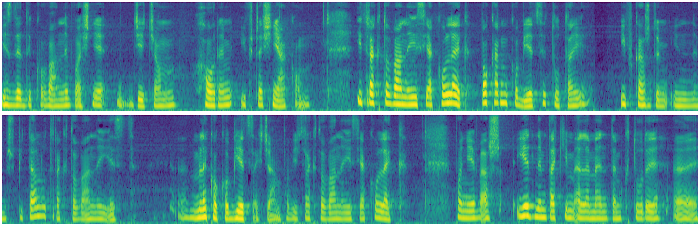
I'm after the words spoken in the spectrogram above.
Jest dedykowany właśnie dzieciom chorym i wcześniakom. I traktowany jest jako lek. Pokarm kobiecy tutaj i w każdym innym szpitalu traktowany jest mleko kobiece, chciałam powiedzieć, traktowane jest jako lek, ponieważ jednym takim elementem, który e,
